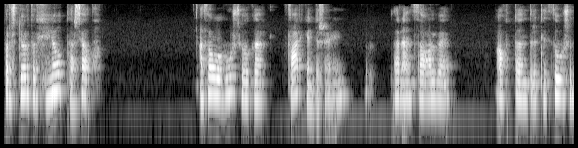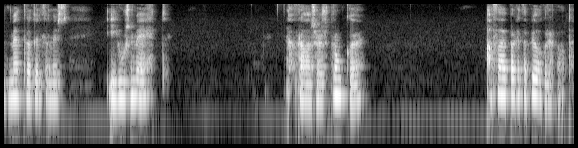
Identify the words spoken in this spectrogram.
bara stjórnvöld hljóta að sjá það. Að þó að húsu okkar fargjöndursauðin það er ennþá alveg 800 til 1000 metra til dæmis í húsi mitt frá þessari sprungu að það er bara gett að bjóða okkur upp á þetta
